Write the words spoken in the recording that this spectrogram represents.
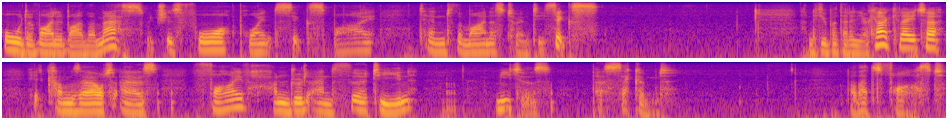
all divided by the mass, which is 4.6 by 10 to the minus 26. And if you put that in your calculator, it comes out as 513 meters per second. Now that's fast.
